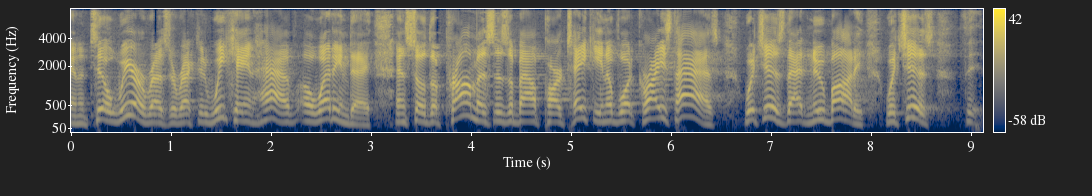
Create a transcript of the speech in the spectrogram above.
And until we are resurrected, we can't have a wedding day. And so the promise is about partaking of what Christ has, which is that new body, which is the,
